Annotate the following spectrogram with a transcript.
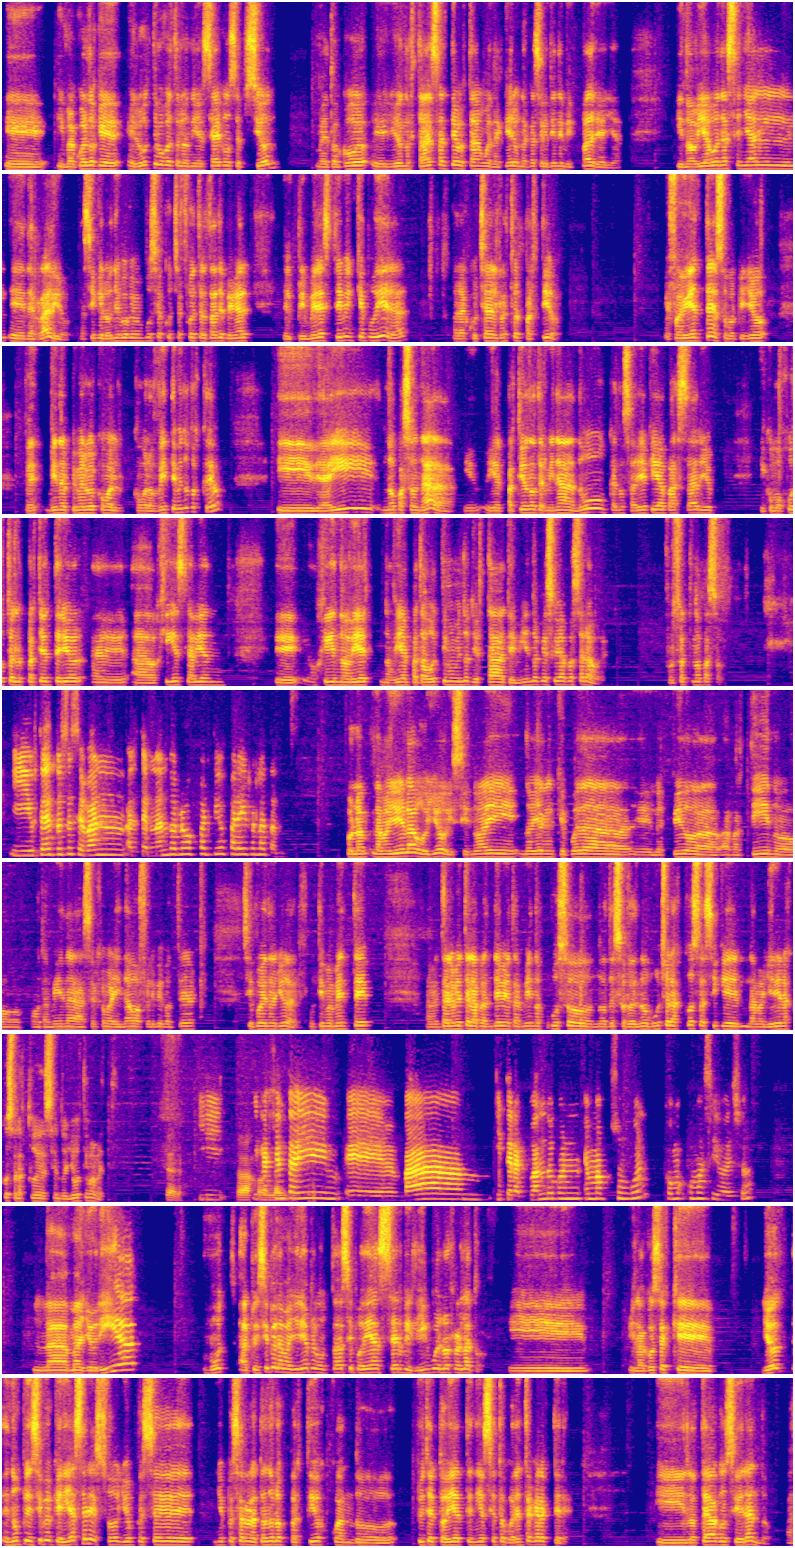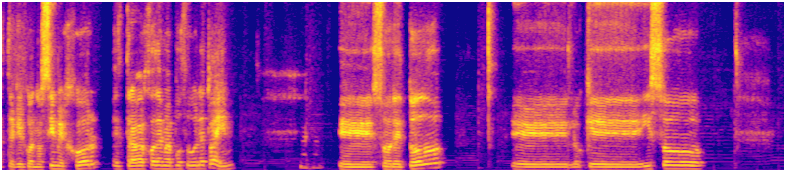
Eh, y me acuerdo que el último contra la Universidad de Concepción me tocó, eh, yo no estaba en Santiago, estaba en Guanaquera, una casa que tiene mis padres allá. Y no había buena señal eh, de radio. Así que lo único que me puse a escuchar fue tratar de pegar el primer streaming que pudiera para escuchar el resto del partido. Y fue bien tenso porque yo vine el primer gol como, como a los 20 minutos, creo y de ahí no pasó nada. Y, el partido no terminaba nunca, no sabía qué iba a pasar. Yo, y como justo en el partido anterior eh, a O'Higgins le habían. Eh, O'Higgins no había, nos había empatado último minuto, yo estaba temiendo que eso iba a pasar ahora. Por suerte no pasó. ¿Y ustedes entonces se van alternando los partidos para ir relatando? Por la, mayoría la hago yo, y si no hay, no hay alguien que pueda, eh, les pido a, Martín o, o, también a Sergio Marinao o a Felipe Contreras si pueden ayudar. Últimamente, lamentablemente la pandemia también nos puso, nos desordenó mucho las cosas, así que la mayoría de las cosas las estuve haciendo yo últimamente. Claro. Y, la gente ahí eh, va interactuando con Emma Puzungun. ¿Cómo, ¿Cómo ha sido eso? La mayoría, al principio la mayoría preguntaba si podían ser bilingües los relatos. Y, y la cosa es que yo en un principio quería hacer eso. Yo empecé yo empecé relatando los partidos cuando Twitter todavía tenía 140 caracteres y lo estaba considerando hasta que conocí mejor el trabajo de Mapuzo Buletoaim, eh, sobre todo eh, lo que hizo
